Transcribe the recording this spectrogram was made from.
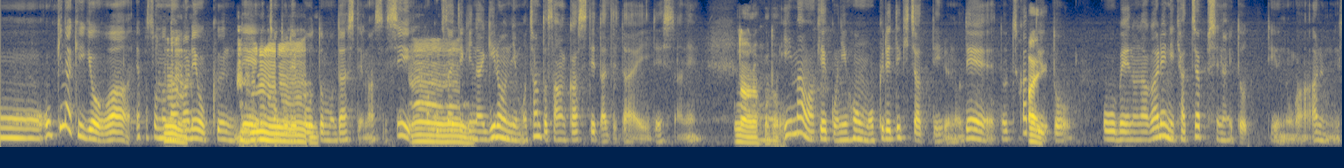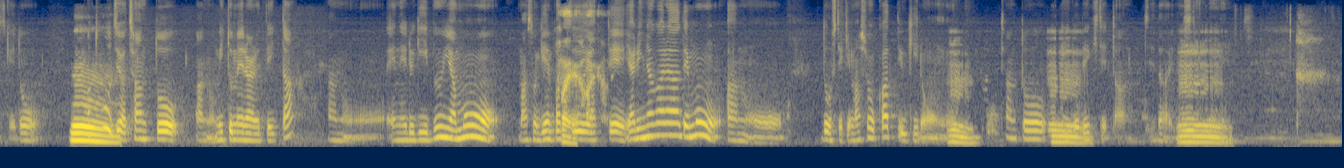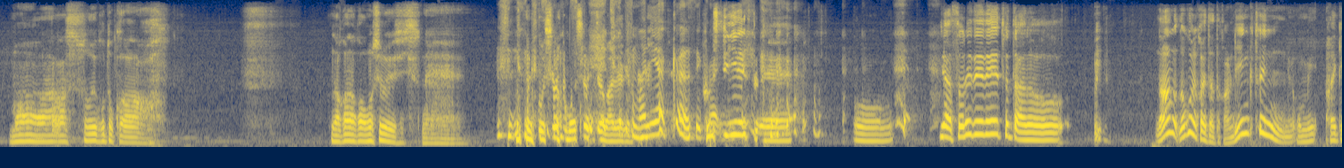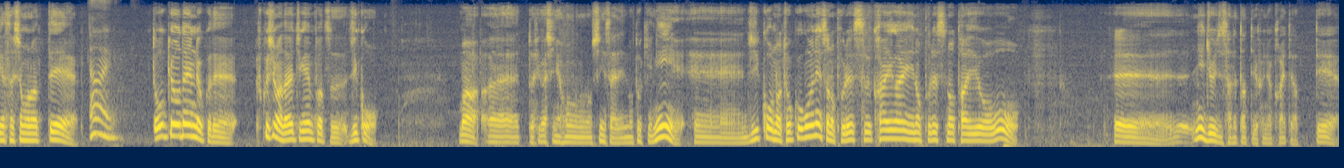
大きな企業はやっぱそのうん。流れを組んうでちゃんとレポーん。トも出してますし、うまあ、国際的ん。な議論にもちゃんと参加してた時代でしたね。なるほど。今は結構日本も遅れてきちゃっているのでどっちかっはい。ていうと欧米の流れにキャッチアップしないとっていうのがあるんですけど、うまあ、当時ん。はちゃんとあの認められていたあのエネルギー分野も、まあ、その原はい発や。ってやりながらでもあのどうしていきましょうかっていう議論うをん。ちゃんとうリードでん。きてた時代うでしたね。ん。まあ、そういうことか。なかなか面白いですね。面白い。面白いってのもあれだけど、とマニアックな世不思。議ですね。うん。じゃあ、それでね、ちょっとあの、なん、どこに書いてあったかな、 LinkedIn を見拝見させてもらって、はい。東京電力で福島第一原発事故、まあ、えーっと、東日本震災の時に、えー事故の直後にそのプレス、海外のプレスの対応を、えーに従事されたっていうふうには書いてあって、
